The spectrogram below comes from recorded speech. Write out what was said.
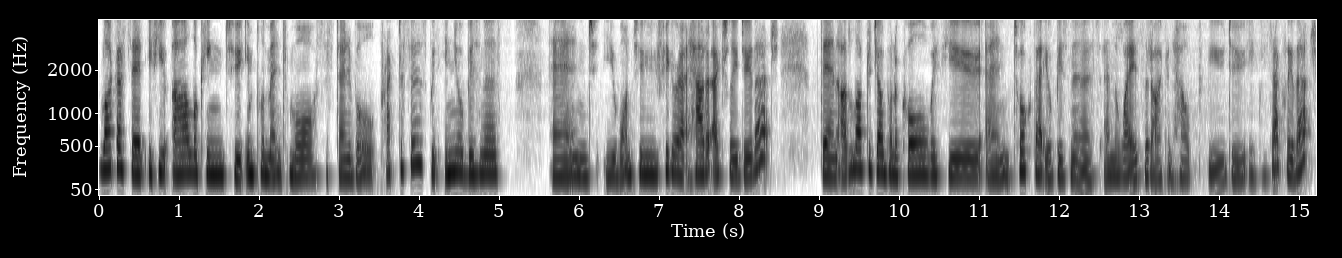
Like I said, if you are looking to implement more sustainable practices within your business and you want to figure out how to actually do that, then I'd love to jump on a call with you and talk about your business and the ways that I can help you do exactly that.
